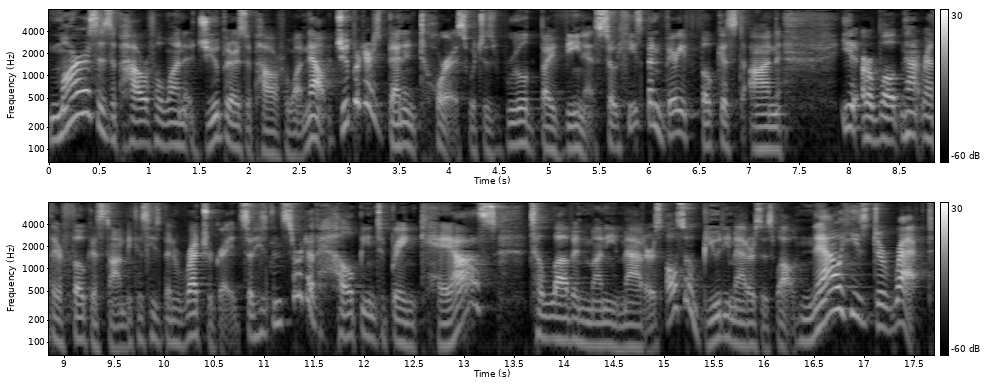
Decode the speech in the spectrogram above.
Mars is a powerful one. Jupiter is a powerful one. Now, Jupiter's been in Taurus, which is ruled by Venus. So he's been very focused on or well, not rather focused on because he's been retrograde. So he's been sort of helping to bring chaos to love and money matters. Also, beauty matters as well. Now he's direct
